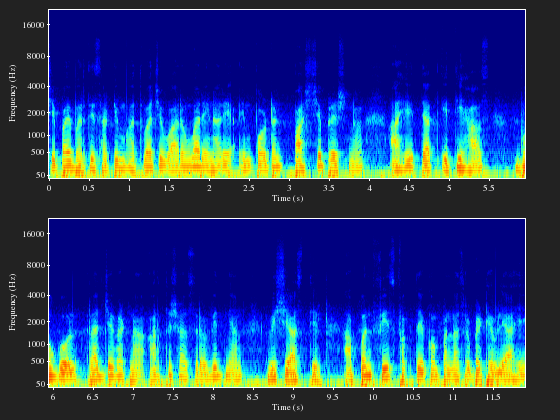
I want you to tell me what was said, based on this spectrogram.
शिपाई भरतीसाठी महत्त्वाचे वारंवार येणारे इम्पॉर्टंट पाचशे प्रश्न आहे त्यात इतिहास भूगोल राज्यघटना अर्थशास्त्र विज्ञान विषय असतील. आपण फीस फक्त एकोणपन्नास रुपये ठेवली आहे.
